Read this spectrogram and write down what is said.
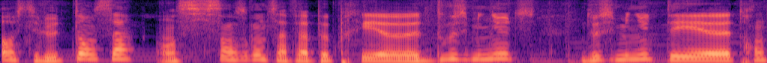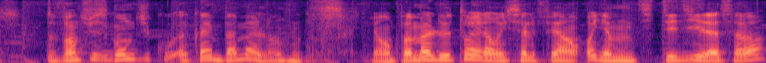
Oh, c'est le temps ça. En 600 secondes, ça fait à peu près 12 euh, minutes. 12 minutes et 30, euh, 28 secondes du coup. Ah, quand même pas mal. Hein. Il y a pas mal de temps, il a réussi à le faire. Oh, il y a mon petit Teddy là, ça va?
